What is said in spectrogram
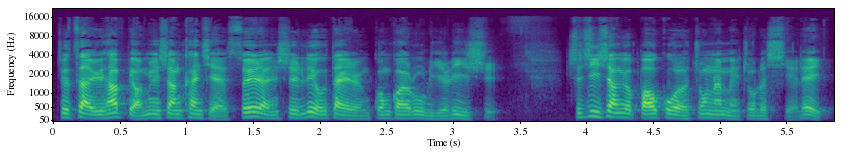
就在于它表面上看起来虽然是六代人光怪陆离的历史，实际上又包括了中南美洲的血泪，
